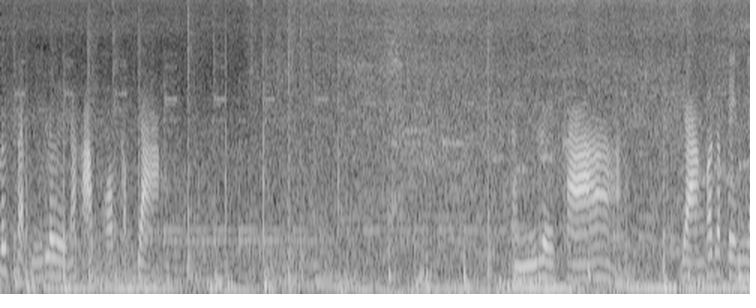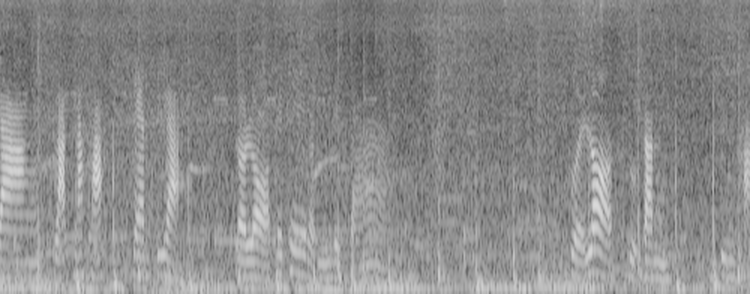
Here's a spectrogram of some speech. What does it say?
ลึกแบบนี้เลยนะคะ พร้อมกับยางอย่างนี้เลยค่ะ ยางก็จะเป็นยางรัดนะคะแกนเตี้ยหล่อๆเท่ๆแบบนี้เลยจ้า สวยหล่อดุดันจริงๆค่ะ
